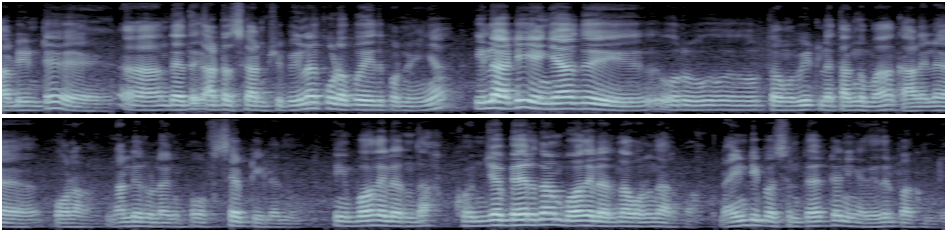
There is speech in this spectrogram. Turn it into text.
அப்படின்ட்டு அந்த இது அட்ரஸ் காமிச்சிப்பீங்களா? கூட போய் இது பண்ணுவீங்க. இல்லாட்டி எங்கேயாவது ஒரு ஒருத்தவங்க வீட்டில் தங்குமா? காலையில் போகலாம் நள்ளிரவில் எங்கே போ சேஃப்டி நீங்கள் போதையில் இருந்தால் கொஞ்சம் பேர் தான் போதையில் இருந்தால் ஒழுங்காக இருப்பான். நைன்ட்டி பர்சன்ட் பேர்கிட்ட நீங்கள் அதை எதிர்பார்க்க முடியும்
